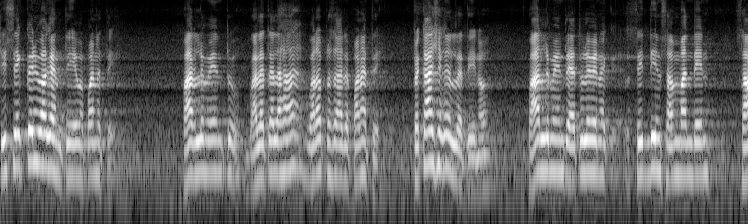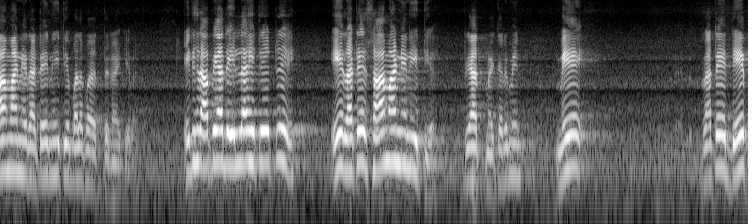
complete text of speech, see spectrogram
31 වෙනි වගන්තියේම පනතේ. පාර්ලිමේන්තු බලතල හා වරප්‍රසාද පනතේ. ප්‍රකාශ කරලා තියෙනවා පාර්ලිමේන්තු ඇතුළේ වෙන සිද්ධීන් සම්බන්ධයෙන් සාමාන්‍ය රටේ නීතිය බලපෑත්වෙනවා කියලා. ඒ නිසා අපි අද ඉල්ලා හිටියේ ඒ රටේ සාමාන්‍ය නීතිය ක්‍රියාත්මක කරමින් මේ රටේ දීප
